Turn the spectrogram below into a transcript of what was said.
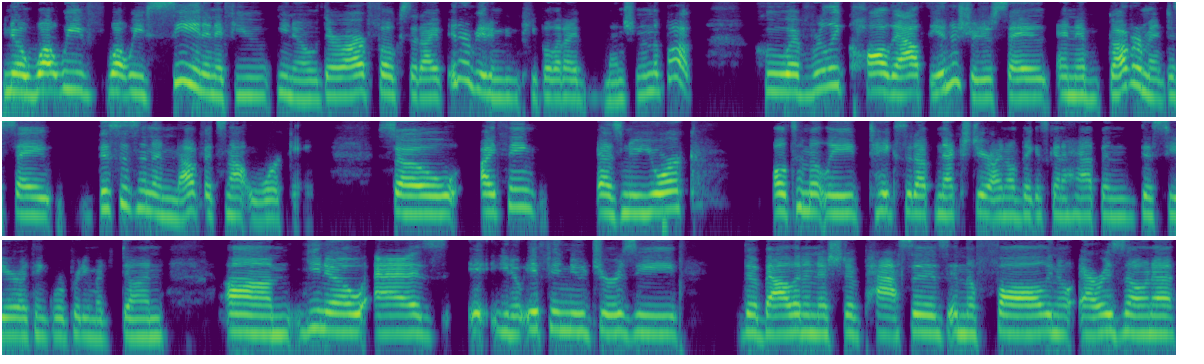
you know what we've what we've seen and if you you know there are folks that i've interviewed and people that i've mentioned in the book who have really called out the industry to say and the government to say this isn't enough. It's not working. So i think as new york ultimately takes it up next year i don't think it's going to happen this year. I think we're pretty much done. Um, you know as you know if in new jersey the ballot initiative passes in the fall, you know, Arizona,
